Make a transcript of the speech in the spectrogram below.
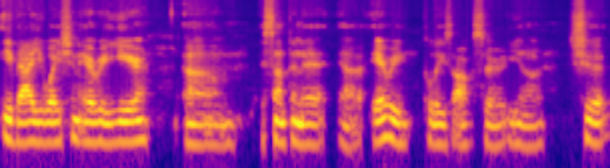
evaluation every year um, is something that uh, every police officer, you know, should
